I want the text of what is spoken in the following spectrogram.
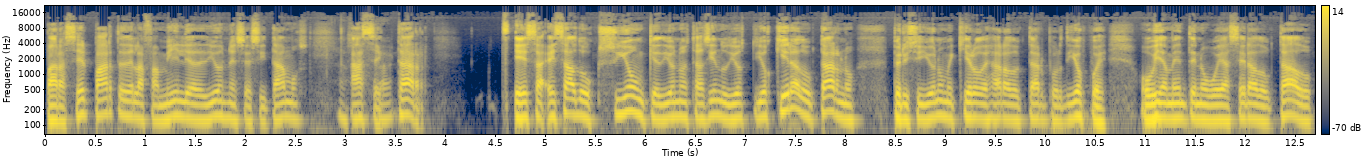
para ser parte de la familia de Dios necesitamos aceptar esa, esa adopción que Dios nos está haciendo. Dios, Dios quiere adoptarnos, pero si yo no me quiero dejar adoptar por Dios, pues obviamente no voy a ser adoptado.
